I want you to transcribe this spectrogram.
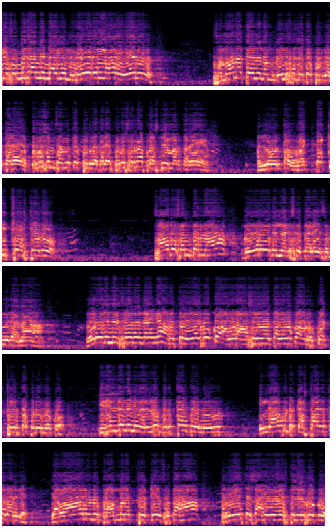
ಈ ಸಂವಿಧಾನದಿಂದಾಗಿ ಮಹಿಳೆಯರೆಲ್ಲ ಏನು ಸಮಾನತೆಯನ್ನು ನಮ್ಮ ಗಂಡಸರ ಜೊತೆ ಕೂತ್ಕೋತಾರೆ, ಪುರುಷನ ಸಮಕ್ಕೆ ಕೂತ್ಕೋತಾರೆ, ಪುರುಷರನ್ನ ಪ್ರಶ್ನೆ ಮಾಡ್ತಾರೆ ಅನ್ನುವಂತ ಹೊಟ್ಟೆ ಕಿಚ್ಚು ಅಷ್ಟೇ ಅದು. ಸಾಧ ಸಂತರನ್ನ ಗೌರವದಲ್ಲಿ ನಡೆಸುತ್ತಾರೆ ಈ ಸಂವಿಧಾನ. ಗೌರವದಲ್ಲಿ ನಡೆಸೋದಂದ್ರೆ ಅವ್ರ ಹತ್ರ ಹೋಗ್ಬೇಕು, ಅವರ ಆಶೀರ್ವಾದ ತಗೋಬೇಕು, ಅವ್ರ ಕೊಟ್ಟು ತೀರ್ಥ ಕುಡಿಬೇಕು ಇದಿಲ್ಲದೆ ನೀವೆಲ್ಲರೂ ಬರ್ತಾ ಇದ್ದೀರಿ ನೀವು. ಹಿಂಗಾಗ್ಬಿಟ್ರೆ ಕಷ್ಟ ಆಗುತ್ತಲ್ಲ ಅವ್ರಿಗೆ. ಯಾವಾಗಲೂ ಬ್ರಾಹ್ಮಣತ್ವಕ್ಕೆ ಸ್ವತಃ ಪುರೋಹಿತಶಾಹಿ ವ್ಯವಸ್ಥೆಯಲ್ಲಿ ಇರಬೇಕು,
